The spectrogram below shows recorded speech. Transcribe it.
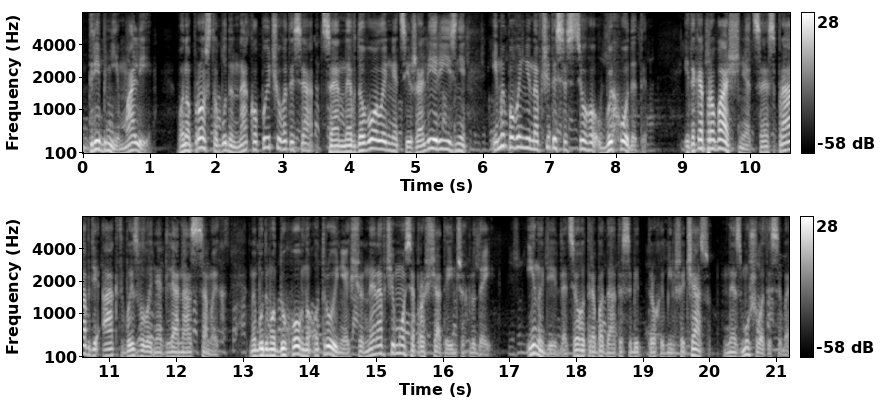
дрібні, малі. Воно просто буде накопичуватися. Це невдоволення, ці жалі різні, і ми повинні навчитися з цього виходити. І таке пробачення це справді акт визволення для нас самих. Ми будемо духовно отруєні, якщо не навчимося прощати інших людей. Іноді для цього треба дати собі трохи більше часу, не змушувати себе.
